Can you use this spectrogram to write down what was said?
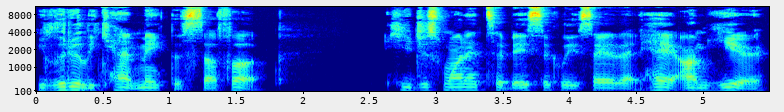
You literally can't make this stuff up. He just wanted to basically say that, hey, I'm here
